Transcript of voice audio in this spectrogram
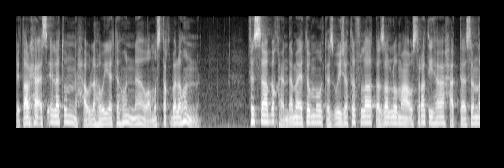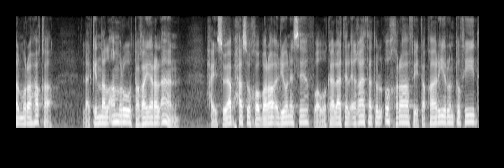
لطرح أسئلة حول هويتهن ومستقبلهن. في السابق عندما يتم تزويج طفله تظل مع أسرتها حتى سن المراهقة لكن الأمر تغير الآن حيث يبحث خبراء اليونيسف ووكالات الإغاثة الأخرى في تقارير تفيد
